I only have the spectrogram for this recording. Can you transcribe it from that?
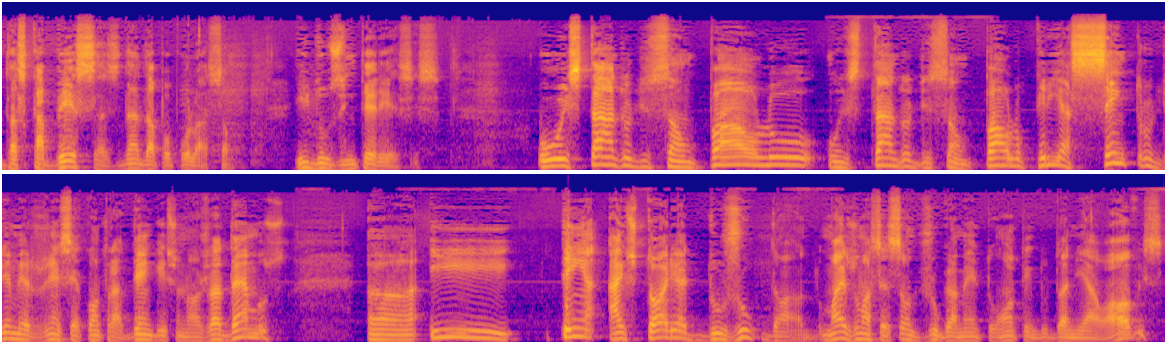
das cabeças né, da população e dos interesses. O Estado de São Paulo, o Estado de São Paulo cria centro de emergência contra a dengue, isso nós já demos, uh, e tem a história do mais uma sessão de julgamento ontem do Daniel Alves.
